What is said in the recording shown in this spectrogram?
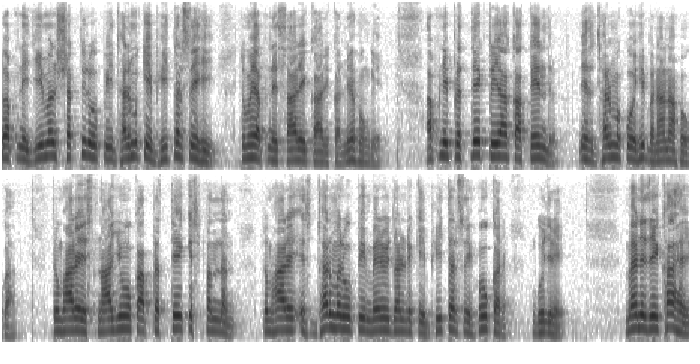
तो अपने जीवन शक्ति रूपी धर्म के भीतर से ही तुम्हें अपने सारे कार्य करने होंगे। अपनी प्रत्येक क्रिया का केंद्र इस धर्म को ही बनाना होगा। तुम्हारे स्नायुओं का प्रत्येक स्पंदन तुम्हारे इस धर्म रूपी मेरुदंड के भीतर से होकर गुजरे। मैंने देखा है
